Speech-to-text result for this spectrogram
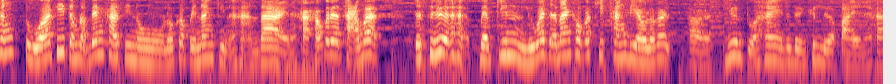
ทั้งตั๋วที่สำหรับเล่นคาสิโนแล้วก็ไปนั่งกินอาหารได้นะคะเขาก็จะถามว่าจะซื้อแบบกินหรือว่าจะนั่งเขาก็คิดครั้งเดียว แล้วก็ยื่นตั๋วให้จะเดินขึ้นเรือไปนะคะ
